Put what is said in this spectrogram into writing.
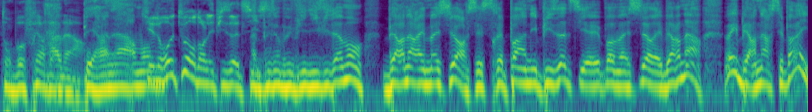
ton beau-frère Bernard. Ah, Bernard, mon Qui est de retour dans l'épisode 6. Ah, mais non, mais bien évidemment, Bernard et ma sœur, ce serait pas un épisode s'il n'y avait pas ma sœur et Bernard. Oui, Bernard, c'est pareil.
